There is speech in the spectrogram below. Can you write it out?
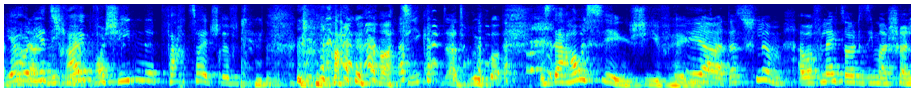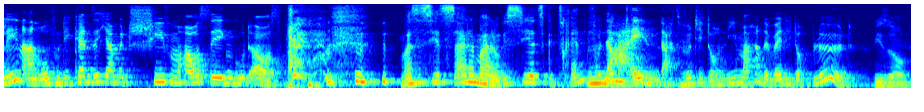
Ja, und jetzt schreiben verschiedene Fachzeitschriften Artikel darüber, dass der Haussegen schief hängt. Ja, das ist schlimm. Aber vielleicht sollte sie mal Charlene anrufen. Die kennt sich ja mit schiefen Haussägen gut aus. Was ist jetzt deine Meinung? Ist sie jetzt getrennt von dem? Nein, das wird die doch nie machen. Da wäre die doch blöd. Wieso?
